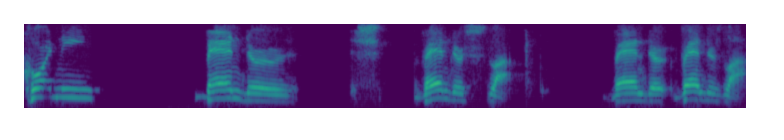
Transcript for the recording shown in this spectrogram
Courtney Vander Vandersloot. Vander Vandersloot.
